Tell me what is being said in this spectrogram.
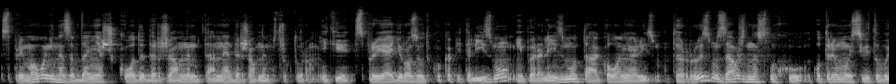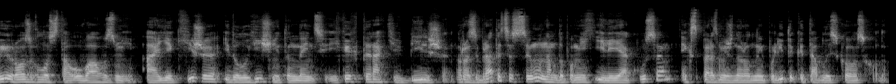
спрямовані на завдання шкоди державним та недержавним структурам, які сприяють розвитку капіталізму, імперіалізму та колоніалізму. Тероризм завжди на слуху отримує світовий розголос та увагу змі. А які ж ідеологічні тенденції, яких терактів більше розібратися з цим нам допоміг Ілія Куса, експерт з міжнародної політики та близького сходу.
